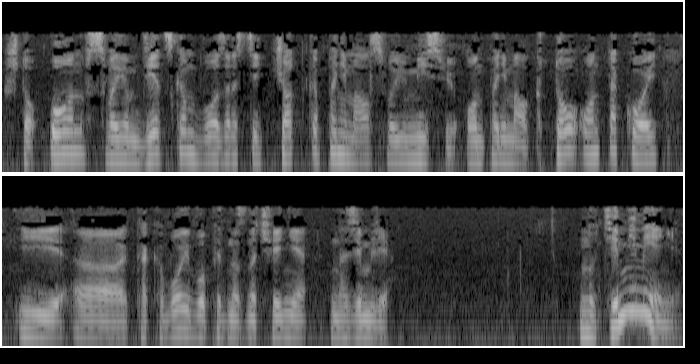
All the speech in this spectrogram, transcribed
что он в своем детском возрасте четко понимал свою миссию. Он понимал, кто он такой и э, каково его предназначение на земле. Но тем не менее,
